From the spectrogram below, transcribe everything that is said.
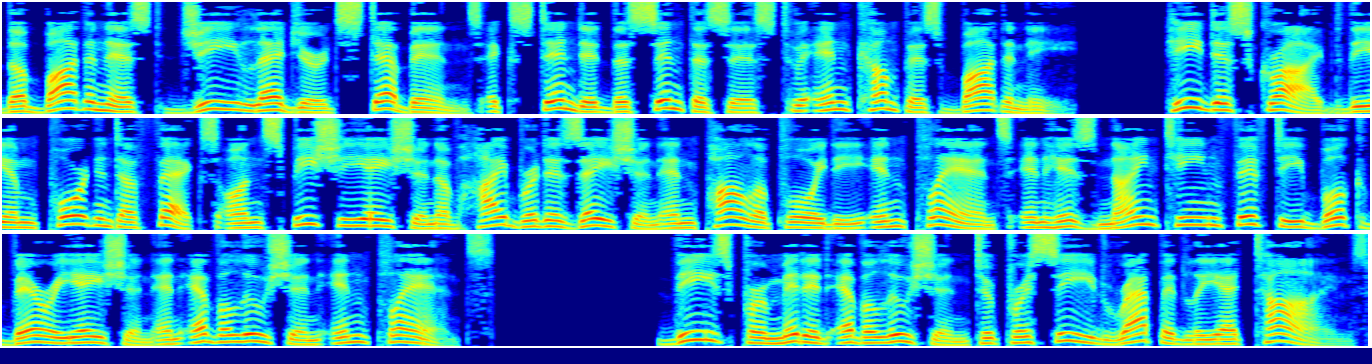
The botanist G. Ledyard Stebbins extended the synthesis to encompass botany. He described the important effects on speciation of hybridization and polyploidy in plants in his 1950 book Variation and Evolution in Plants. These permitted evolution to proceed rapidly at times,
